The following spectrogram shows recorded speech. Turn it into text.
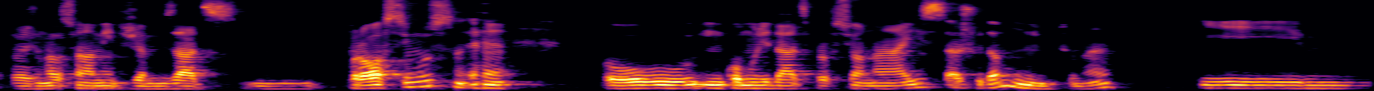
através de um relacionamento de amizades hum, próximos, é, ou em comunidades profissionais, ajuda muito, né? E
